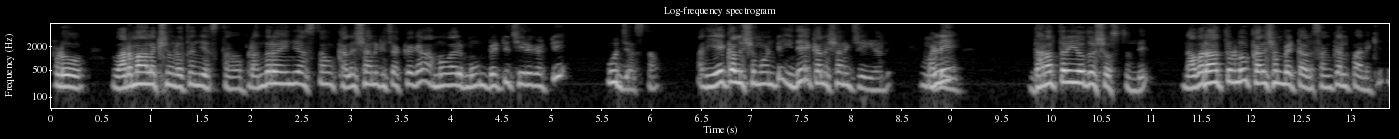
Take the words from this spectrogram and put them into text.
ఇప్పుడు వరమహాలక్ష్మి వ్రతం చేస్తాం. అప్పుడు అందరం ఏం చేస్తాం? కలశానికి చక్కగా అమ్మవారి మూం పెట్టి చీర కట్టి పూజ చేస్తాం. అది ఏ కలశము అంటే ఇదే కలశానికి చేయాలి. మళ్ళీ ధనత్రయోదశి వస్తుంది. నవరాత్రులు కలశం పెట్టాలి సంకల్పానికి.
